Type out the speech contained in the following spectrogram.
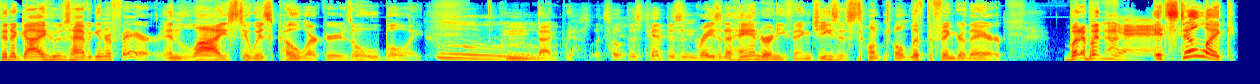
than a guy who's having an affair and lies to his coworkers. Oh boy. Mm, I- let's hope this pimp isn't raising a hand or anything. Jesus, don't don't lift a finger there. But but uh, it's still like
